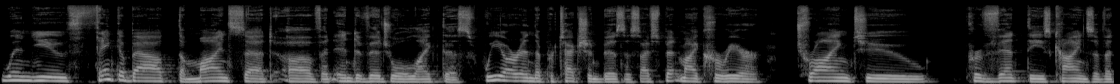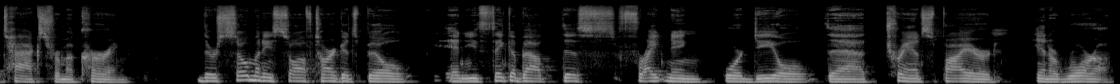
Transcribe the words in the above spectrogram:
When you think about the mindset of an individual like this, we are in the protection business. I've spent my career trying to prevent these kinds of attacks from occurring. There's so many soft targets, Bill, and you think about this frightening ordeal that transpired in Aurora.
